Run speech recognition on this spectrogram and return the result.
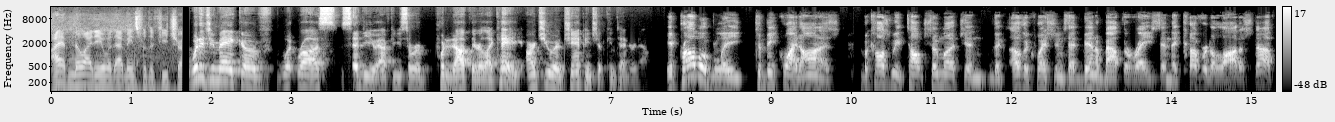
I have no idea what that means for the future. What did you make of what Ross said to you after you sort of put it out there? Like, hey, aren't you a championship contender now? It probably, to be quite honest, because we talked so much and the other questions had been about the race and they covered a lot of stuff,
